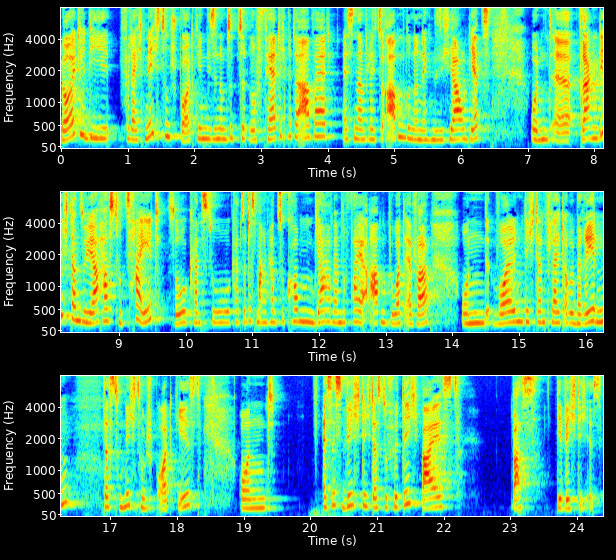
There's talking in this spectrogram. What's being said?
Leute, die vielleicht nicht zum Sport gehen, die sind um 17 Uhr fertig mit der Arbeit, essen dann vielleicht zu Abend und dann denken sie sich, ja, und jetzt? Und äh, fragen dich dann so, ja, hast du Zeit? So, kannst du, kannst du das machen, kannst du kommen? Ja, wir haben doch Feierabend, whatever. Und wollen dich dann vielleicht auch überreden, dass du nicht zum Sport gehst. Und es ist wichtig, dass du für dich weißt, was dir wichtig ist.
